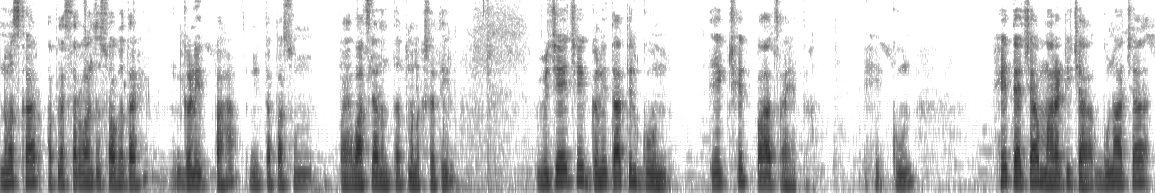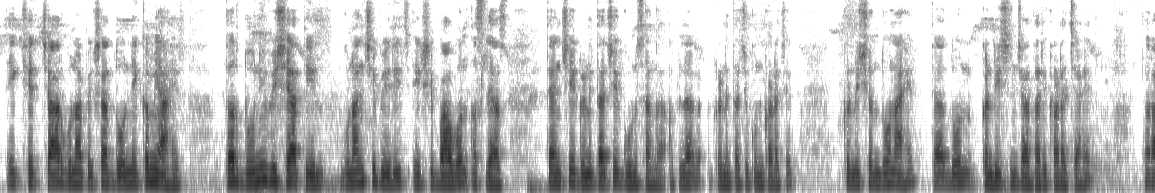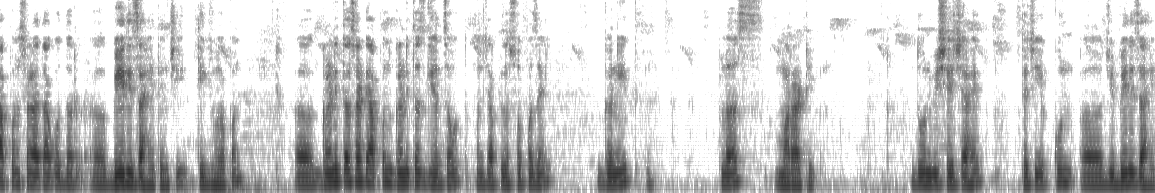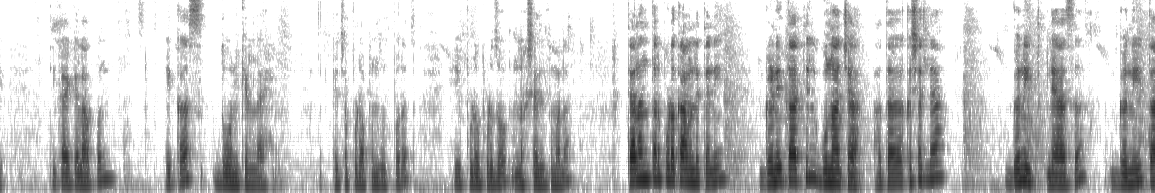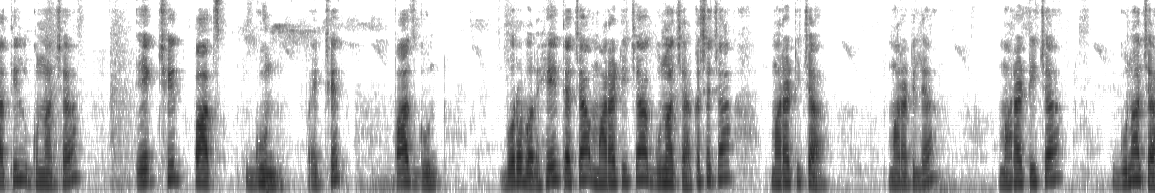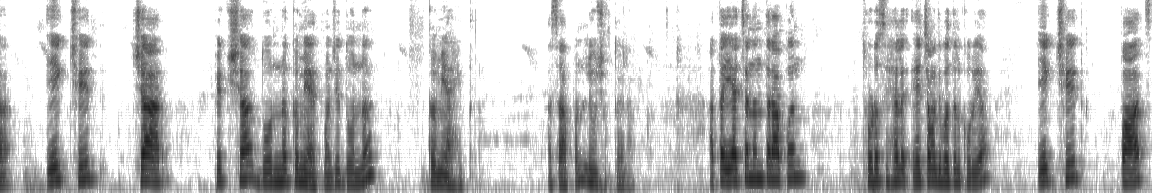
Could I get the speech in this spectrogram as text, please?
नमस्कार आपल्या सर्वांचं स्वागत आहे. गणित पहा मी तपासून पा वाचल्यानंतर तुम्हाला लक्षात येईल. विजयचे गणितातील गुण एक छेद पाच आहेत. हे गुण हे त्याच्या मराठीच्या गुणाच्या एक छेद चार गुणापेक्षा दोनने कमी आहेत. तर दोन्ही विषयातील गुणांची बेरीज एकशे बावन्न असल्यास त्यांचे गणिताचे गुण सांगा. आपल्याला गणिताचे गुण काढायचे आहेत. कंडिशन दोन आहेत. त्या दोन कंडिशनच्या आधारे काढायचे आहेत. तर आपण सगळ्यात अगोदर बेरीज आहे त्यांची ती घेऊ आपण. गणितासाठी आपण गणितच घेत जाऊ म्हणजे आपल्याला सोपं जाईल. गणित प्लस मराठी. दोन विषयाचे आहेत. त्याची एकूण जी बेरीज आहे ती काय केलं आपण? एकास दोन केलेलं आहे. याच्या पुढं आपण जाऊ परत. हे पुढं पुढं जाऊ लक्षात येईल तुम्हाला. त्यानंतर पुढं काय म्हणलं त्यांनी? गणितातील गुणाच्या. आता कशातल्या? गणित. लिहायचं गणितातील गुणाच्या एक छेद पाच गुण एक छेद पाच गुण बरोबर. हे त्याच्या मराठीच्या गुणाच्या कशाच्या? मराठीच्या. मराठील्या? मराठीच्या गुणाच्या एक छेद चारपेक्षा दोननं कमी आहेत. म्हणजे दोननं कमी आहेत. असं आपण लिहू शकतो याला. आता याच्यानंतर आपण थोडंसं ह्याला याच्यामध्ये बदल करूया. एक छेद पाच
